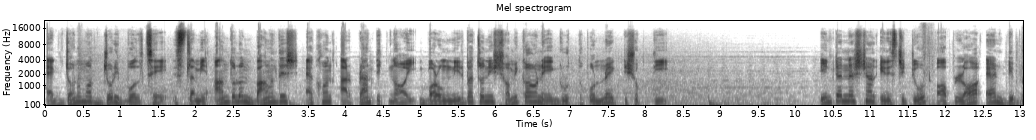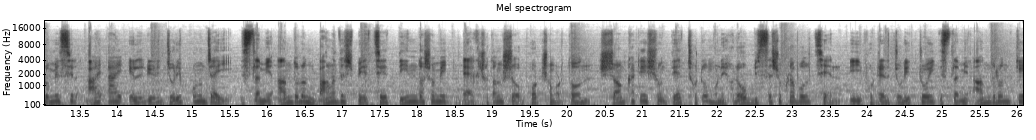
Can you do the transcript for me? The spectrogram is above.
এক জনমত জরিপ বলছে, ইসলামী আন্দোলন বাংলাদেশ এখন আর প্রান্তিক নয়, বরং নির্বাচনী সমীকরণে গুরুত্বপূর্ণ একটি শক্তি। International institute of law and ডিপ্লোমেসির আইআইএলডির জরিপ অনুযায়ী ইসলামী আন্দোলন বাংলাদেশ পেয়েছে তিন দশমিক এক শতাংশ ভোট সমর্থন। সংখ্যাটি শুনতে ছোট মনে হলেও বিশ্লেষকরা বলছেন, এই ভোটের চরিত্রই ইসলামী আন্দোলনকে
